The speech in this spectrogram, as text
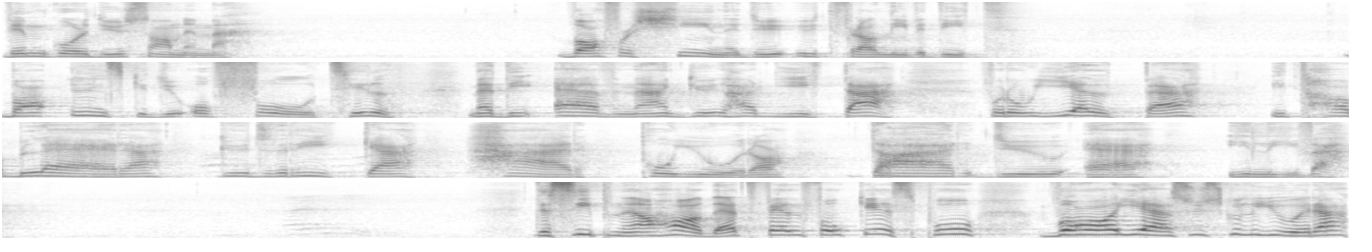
Hvem går du sammen med? Hva forsyner du ut fra livet ditt? Hva ønsker du å få til med de evnene Gud har gitt deg, for å hjelpe etablere Guds rike her på jorda, der du er i livet? Disiplene hadde et feil fokus på hva Jesus skulle gjøre.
